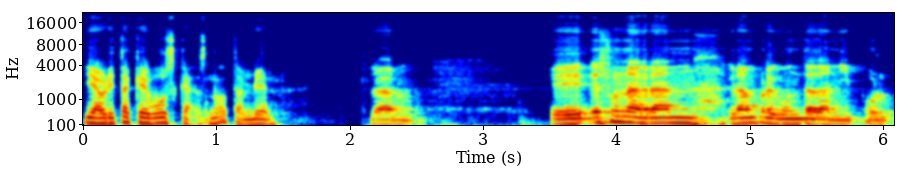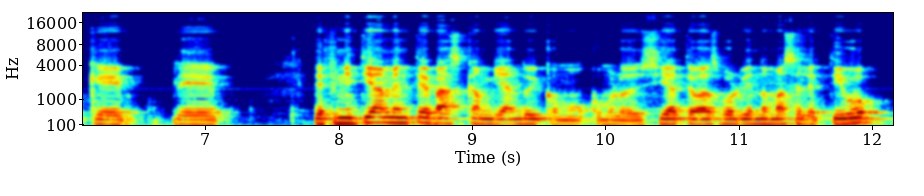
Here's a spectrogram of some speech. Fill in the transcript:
y ahorita qué buscas, ¿no? También. Claro. Eh, es una gran, gran pregunta, Dani, porque eh, definitivamente vas cambiando y como, como lo decía, te vas volviendo más selectivo,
